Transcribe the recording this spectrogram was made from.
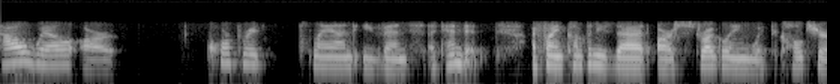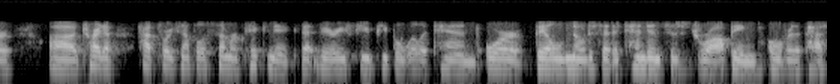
how well are corporate planned events attended. I find companies that are struggling with culture uh, try to have, for example, a summer picnic that very few people will attend, or they'll notice that attendance is dropping over the past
